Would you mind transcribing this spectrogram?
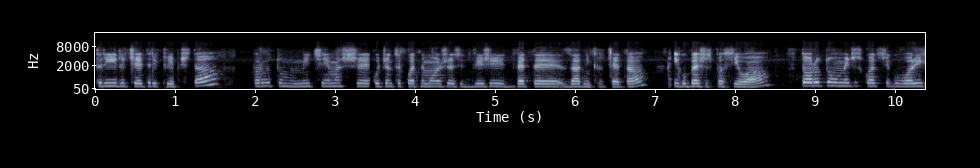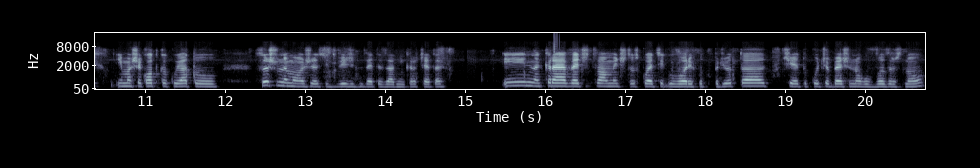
три или четири клипчета. Първото момиче имаше кученце, което не можеше да си движи двете задни кръчета и го беше спасила. Второто момиче, с което си говорих, имаше котка, която също не можеше да си движи двете задни кръчета. И накрая вече това момичето, с което си говорих от приюта, чието куче беше много възрастно.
